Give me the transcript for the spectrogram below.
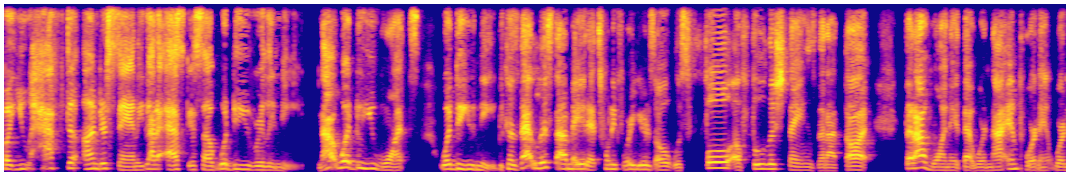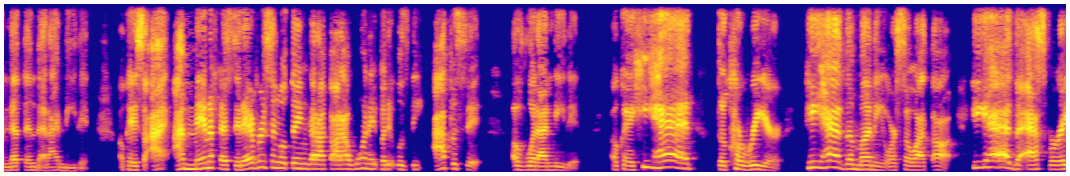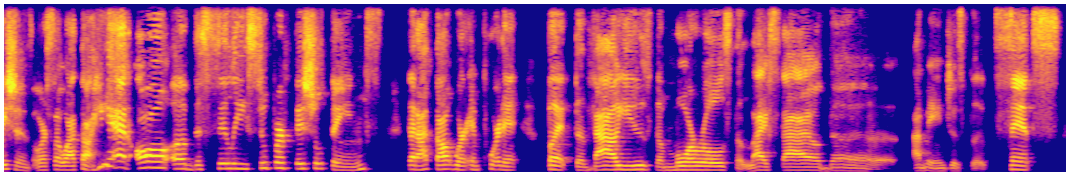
But you have to understand, you got to ask yourself, what do you really need? Not what do you want, what do you need? Because that list I made at 24 years old was full of foolish things that I thought that I wanted that were not important, were nothing that I needed. Okay, so I, I manifested every single thing that I thought I wanted, but it was the opposite of what I needed. Okay, he had the career, he had the money, or so I thought. He had the aspirations, or so I thought. He had all of the silly, superficial things that I thought were important, but the values, the morals, the lifestyle, the, I mean, just the sense,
